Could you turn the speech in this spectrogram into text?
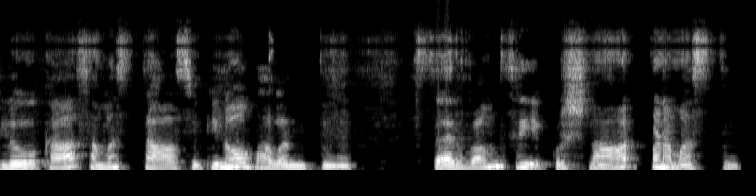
లోకా సమస్త సుఖినో భవంతు. సర్వం శ్రీ కృష్ణార్పణమస్తు.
